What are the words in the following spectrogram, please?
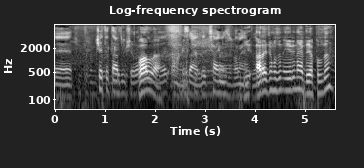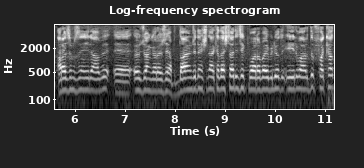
E, kettle tarzı bir şey var. Vallahi. Evet, Aynen sadece çayımızı falan İyi, yapıyoruz. Aracımızın eğri nerede yapıldı? Aracımızın eğri abi e, Özcan garajda yaptı. Daha önceden şimdi arkadaşlar diyecek bu arabayı biliyorduk eğri vardı fakat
